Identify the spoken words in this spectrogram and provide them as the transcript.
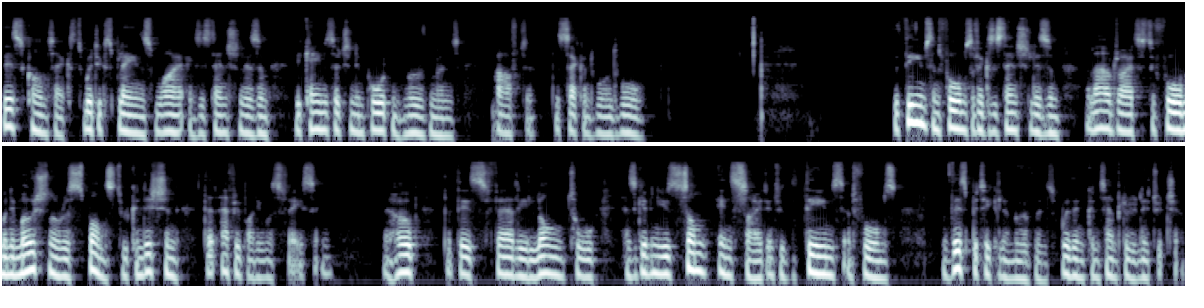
this context which explains why existentialism became such an important movement after the Second World War. The themes and forms of existentialism allowed writers to form an emotional response to a condition that everybody was facing. I hope that this fairly long talk has given you some insight into the themes and forms of this particular movement within contemporary literature.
